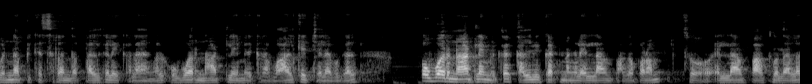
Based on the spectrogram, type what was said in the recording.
விண்ணப்பிக்க சிறந்த பல்கலைக்கழகங்கள் ஒவ்வொரு நாட்டிலையும் இருக்கிற வாழ்க்கை செலவுகள் ஒவ்வொரு நாட்டிலையும் இருக்கிற கல்வி கட்டணங்கள் எல்லாம் பார்க்க போகிறோம் ஸோ எல்லாம் பார்க்குறதால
